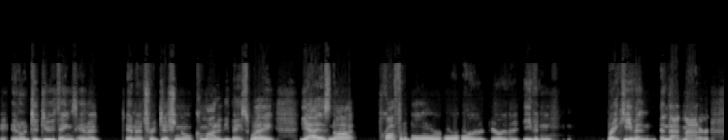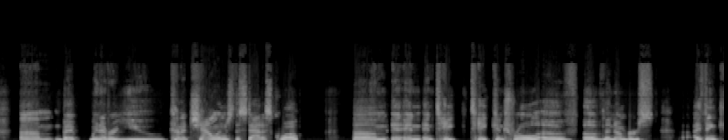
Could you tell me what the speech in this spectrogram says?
you know to do things in a in a traditional commodity based way, yeah, is not profitable or or or or even break even in that matter. Um, but whenever you kind of challenge the status quo, um, and, and and take take control of of the numbers, I think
